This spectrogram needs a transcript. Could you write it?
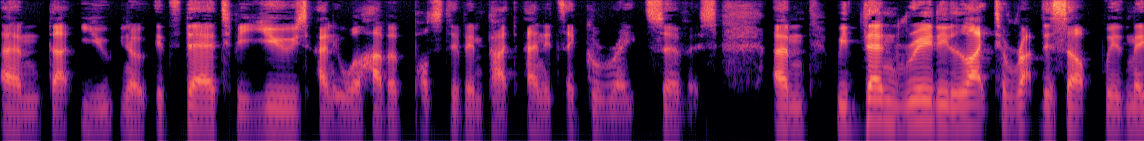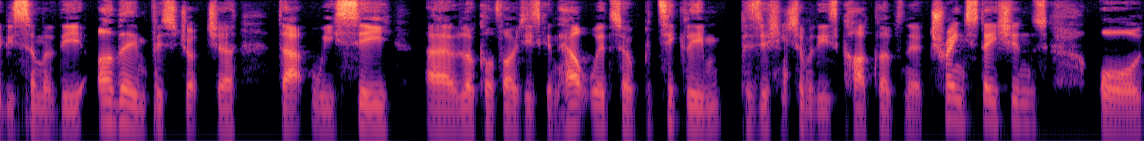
um, that you you know it's there to be used and it will have a positive impact and it's a great service. Um, we then really like to wrap this up with maybe some of the other infrastructure that we see uh, local authorities can help with. So, particularly positioning some of these car clubs near train stations or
